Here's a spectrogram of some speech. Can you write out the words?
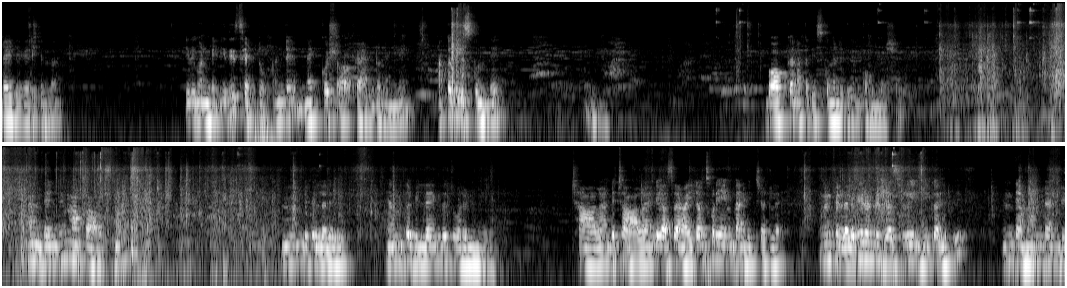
డైలీ వేర్ కింద. ఇదిగోండి ఇది సెట్. అంటే నెక్ షా ప్యాంటునండి అక్క తీసుకుంది. బాబ్కా అక్క తీసుకుందండి ఇదిగోండి కాంబినేషన్. అంతేంటి మాకు కావాల్సిన. అండి పిల్లలు ఎంత బిల్ అయిందో చూడండి మీరు. చాలా అంటే చాలా అండి. అసలు ఐటమ్స్ కూడా ఏం కనిపించట్లే. నేను పిల్లలకి రెండు డ్రెస్సులు ఈజీ కలిపి ఇంత అమౌంట్ అంటే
